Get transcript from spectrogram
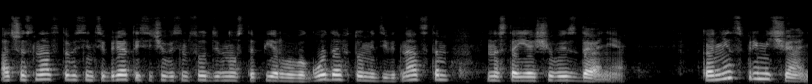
от 16 сентября 1891 года в томе 19 настоящего издания. Конец примечаний.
